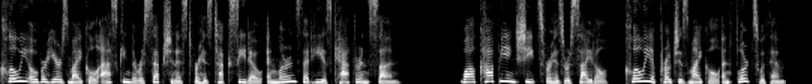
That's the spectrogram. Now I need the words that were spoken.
Chloe overhears Michael asking the receptionist for his tuxedo and learns that he is Catherine's son. While copying sheets for his recital, Chloe approaches Michael and flirts with him.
